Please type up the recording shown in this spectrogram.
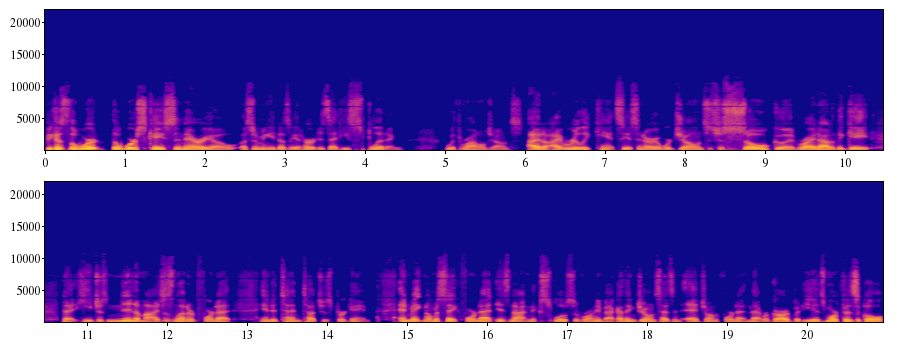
Because the wor- the worst case scenario, assuming he doesn't get hurt, is that he's splitting with Ronald Jones. I I really can't see a scenario where Jones is just so good right out of the gate that he just minimizes Leonard Fournette into 10 touches per game. And make no mistake, Fournette is not an explosive running back. I think Jones has an edge on Fournette in that regard, but he is more physical.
